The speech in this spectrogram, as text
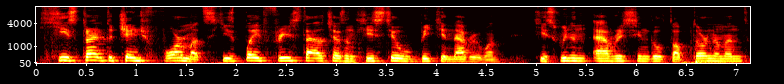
He's trying to change formats. He's played freestyle chess and he's still beating everyone. He's winning every single top tournament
